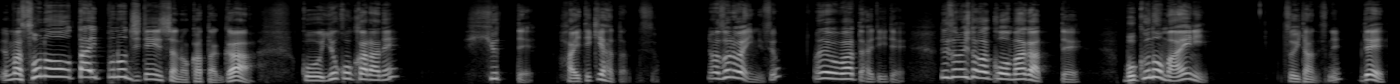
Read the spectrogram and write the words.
まあそのタイプの自転車の方がこう横からねヒュッて入ってきはったんですよ。まあそれはいいんですよ。でわーって入ってきてでその人がこう曲がって僕の前についたんですね。で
